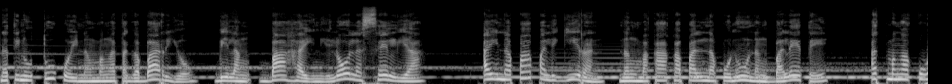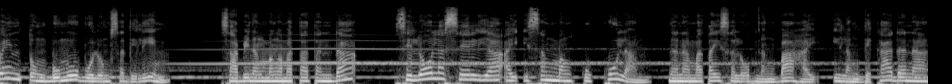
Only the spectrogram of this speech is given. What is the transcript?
na tinutukoy ng mga taga-baryo bilang bahay ni Lola Celia ay napapaligiran ng makakapal na puno ng balete at mga kwentong bumubulong sa dilim. Sabi ng mga matatanda, si Lola Celia ay isang mangkukulam na namatay sa loob ng bahay ilang dekada na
